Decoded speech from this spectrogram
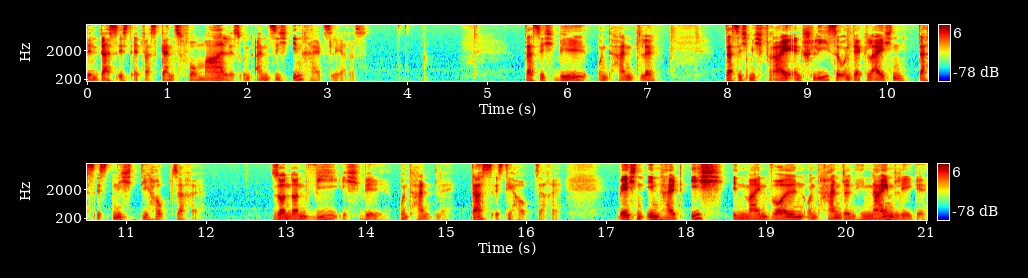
Denn das ist etwas ganz Formales und an sich Inhaltsleeres. Dass ich will und handle, dass ich mich frei entschließe und dergleichen, das ist nicht die Hauptsache, sondern wie ich will und handle, das ist die Hauptsache. Welchen Inhalt ich in mein Wollen und Handeln hineinlege,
